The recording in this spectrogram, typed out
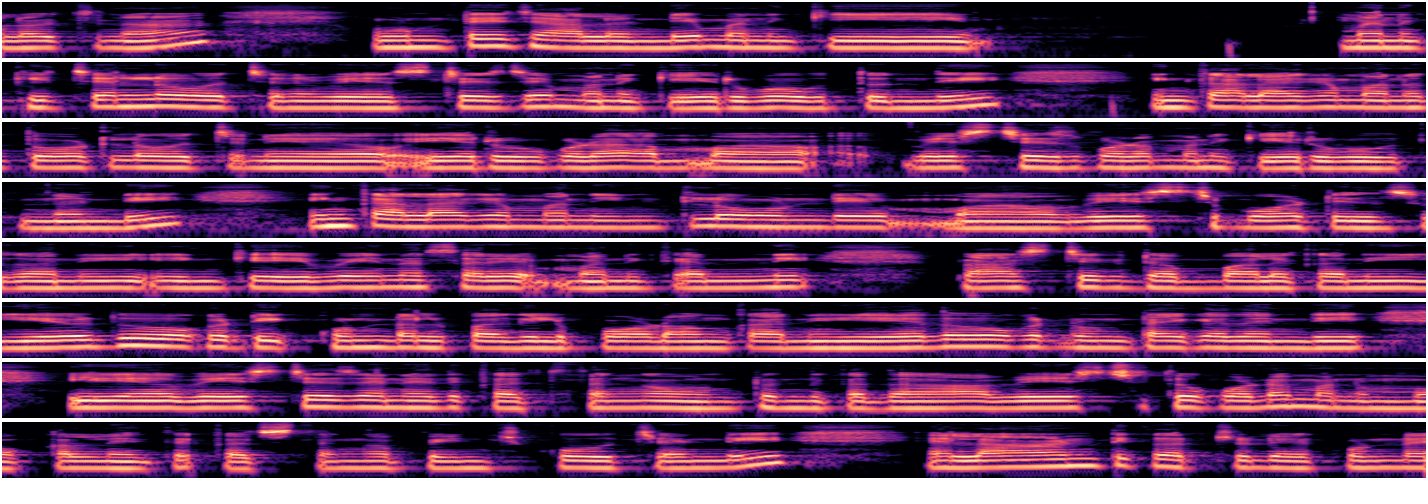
ఆలోచన ఉంటే చాలండి మనకి మన కిచెన్లో వచ్చిన వేస్టేజే మనకి ఎరువు అవుతుంది. ఇంకా అలాగే మన తోటలో వచ్చిన ఎరువు కూడా మా వేస్టేజ్ కూడా మనకి ఎరువు అవుతుందండి. ఇంకా అలాగే మన ఇంట్లో ఉండే మా వేస్ట్ బాటిల్స్ కానీ ఇంకేవైనా సరే మనకి అన్ని ప్లాస్టిక్ డబ్బాలు కానీ ఏదో ఒకటి కుండలు పగిలిపోవడం కానీ ఏదో ఒకటి ఉంటాయి కదండి. ఈ వేస్టేజ్ అనేది ఖచ్చితంగా ఉంటుంది కదా. ఆ వేస్ట్తో కూడా మనం మొక్కలను అయితే ఖచ్చితంగా పెంచుకోవచ్చండి. ఎలాంటి ఖర్చు లేకుండా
